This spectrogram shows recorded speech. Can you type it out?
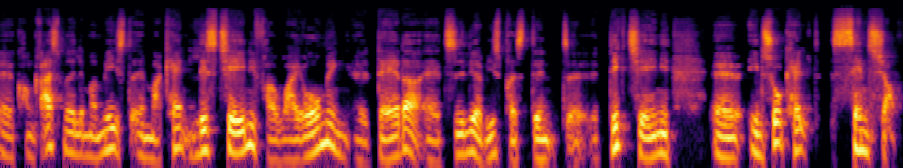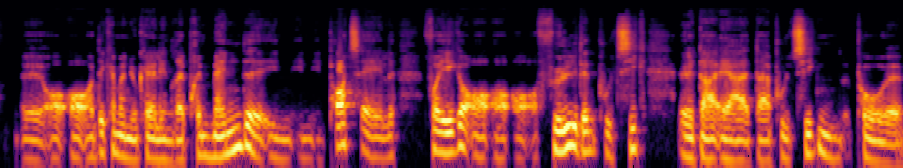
øh, kongresmedlemmer, mest øh, markant Liz Cheney fra Wyoming, øh, datter af tidligere vicepræsident øh, Dick Cheney, øh, en såkaldt censor. Øh, og, og, og det kan man jo kalde en reprimande, en, en, en påtale for ikke at, at, at, at følge den politik, øh, der er, der er politikken på, øh,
